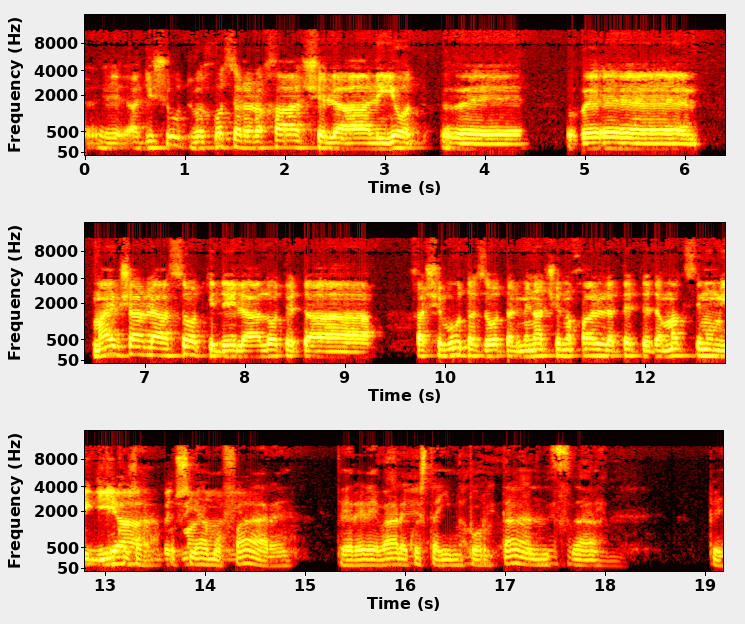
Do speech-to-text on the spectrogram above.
אה, אדישות וחוסר הערכה של העליות ו- ומה אפשר לעשות כדי להעלות את החשיבות הזאת על מנת שנוכל לתת את המקסימום יגיעה Cosa possiamo fare per elevare questa importanza per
